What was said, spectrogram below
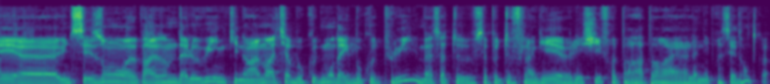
aies une saison, euh, par exemple d'Halloween, qui normalement attire beaucoup de monde avec beaucoup de pluie, bah ça te, ça peut te flinguer euh, les chiffres par rapport à l'année précédente, quoi.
